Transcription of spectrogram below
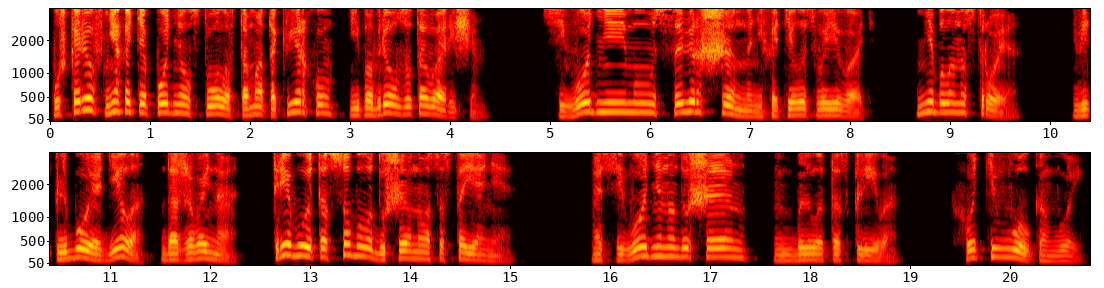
Пушкарев нехотя поднял ствол автомата кверху и побрел за товарищем. Сегодня ему совершенно не хотелось воевать. Не было настроя. Ведь любое дело, даже война, требует особого душевного состояния. А сегодня на душе было тоскливо. Хоть и волком вой.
